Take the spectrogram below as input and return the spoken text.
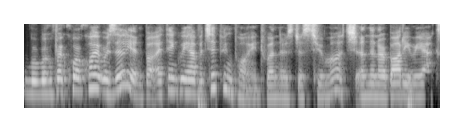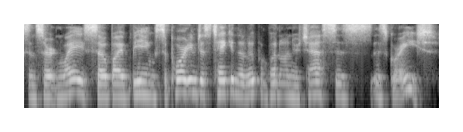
we're, we're, we're quite resilient but i think we have a mm. tipping point when there's just too much and then our body reacts in certain ways. So by being supportive just taking the loop and putting on your chest is is great.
